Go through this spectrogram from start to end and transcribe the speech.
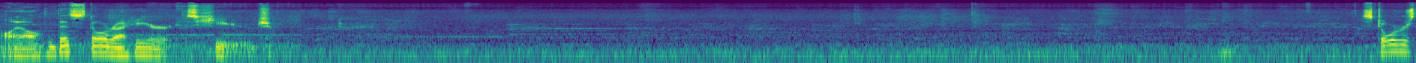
Well, this store right here is huge. Stores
